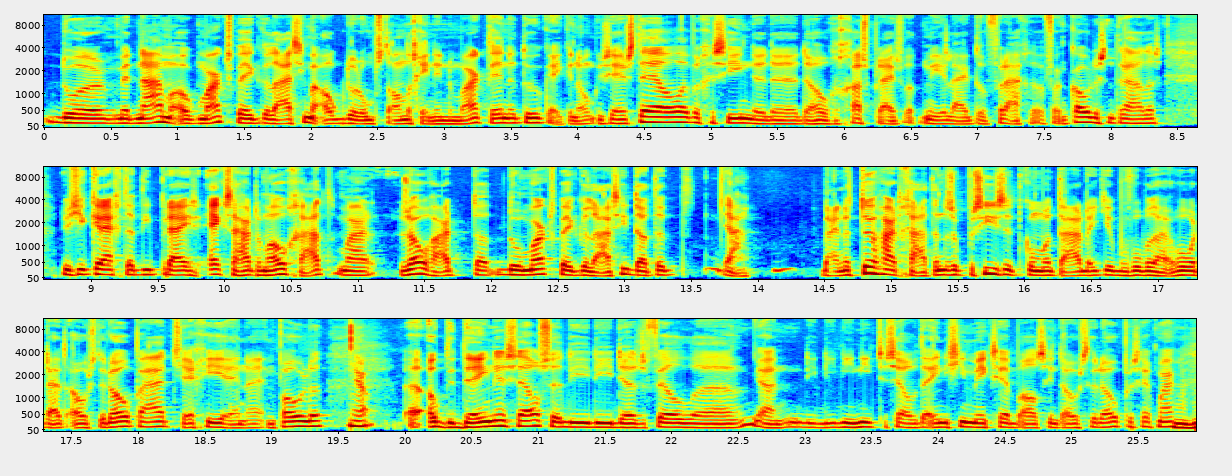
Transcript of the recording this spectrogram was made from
door met name ook marktspeculatie, maar ook door omstandigheden in de markt, hè, natuurlijk, economisch herstel hebben we gezien, de, de, de hoge gasprijs wat meer leidt door vraag van kolencentrales. Dus je krijgt dat die prijs extra hard omhoog gaat, maar zo hard dat door marktspeculatie dat het ja, bijna te hard gaat. En dat is ook precies het commentaar dat je bijvoorbeeld hoort uit Oost-Europa, Tsjechië en, en Polen. Ja. Uh, ook de Denen zelfs, die, die, die, veel, uh, ja, die, die, die niet dezelfde energiemix hebben als in Oost-Europa, zeg maar. Mhm.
